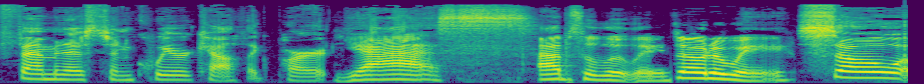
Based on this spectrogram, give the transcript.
feminist and queer Catholic part. Yes. Absolutely. So do we. So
